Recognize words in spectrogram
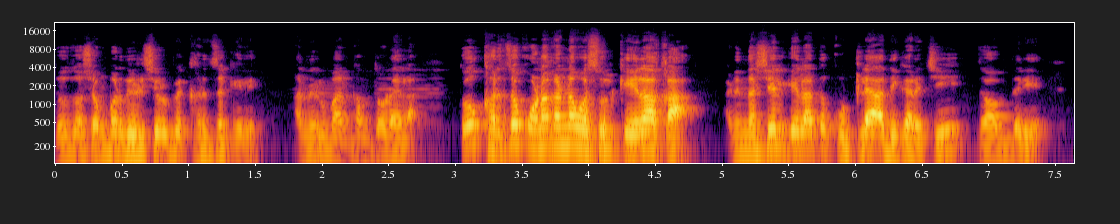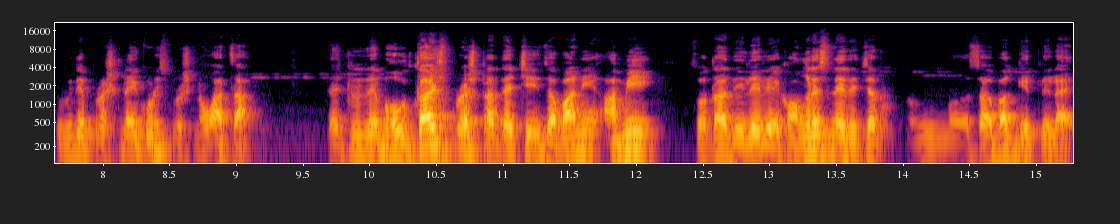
जो जो शंभर दीडशे रुपये खर्च केले अनधिकृत बांधकाम तोडायला तो खर्च कोणाकडनं वसूल केला का? आणि नसेल केला तर कुठल्या अधिकाऱ्याची जबाबदारी आहे? तुम्ही ते प्रश्न एकोणीस प्रश्न वाचा. त्यातले ते बहुतांश प्रश्न त्याची जबानी आम्ही स्वतः दिलेली आहे. काँग्रेसने त्याच्यात सहभाग घेतलेला आहे.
